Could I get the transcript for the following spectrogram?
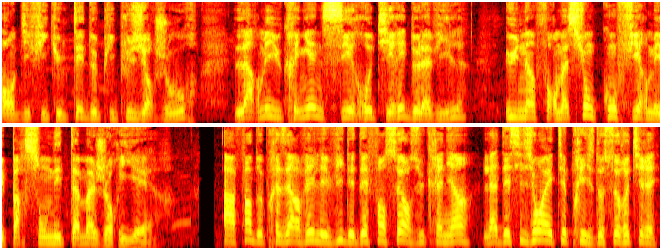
En difficulté depuis plusieurs jours, l'armée ukrainienne s'est retirée de la ville, une information confirmée par son état-major hier. Afin de préserver les vies des défenseurs ukrainiens, la décision a été prise de se retirer.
